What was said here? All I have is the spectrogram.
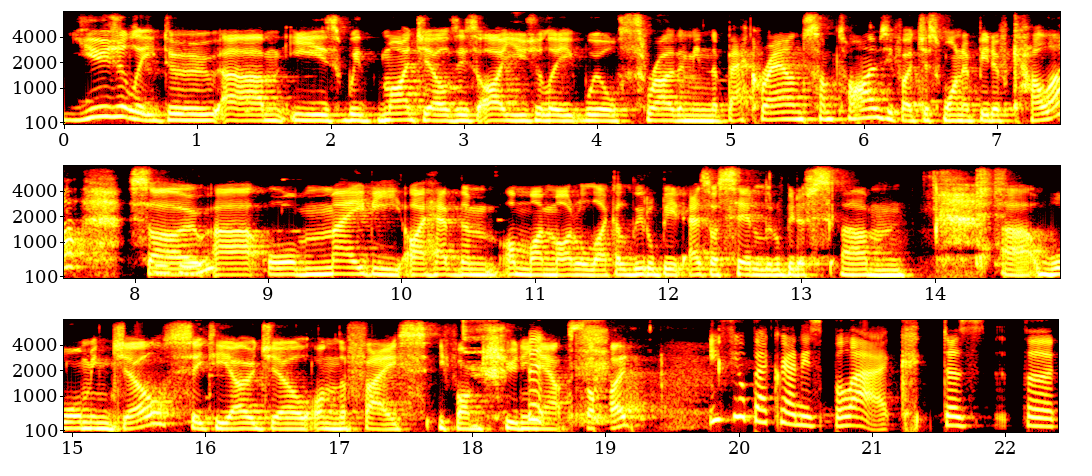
usually do um, is with my gels is I usually will throw them in the background sometimes if I just want a bit of color. So uh, or maybe I have them on my model like a little bit, as I said, a little bit of um, uh, warming gel, CTO gel on the face if I'm shooting But- outside. If your background is black, does the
